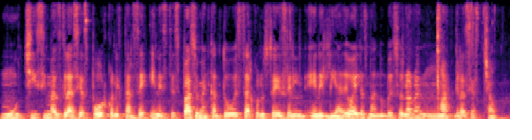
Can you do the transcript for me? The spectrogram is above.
Muchísimas gracias por conectarse en este espacio. Me encantó estar con ustedes en, en el día de hoy. Les mando un beso enorme. Gracias, chao.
